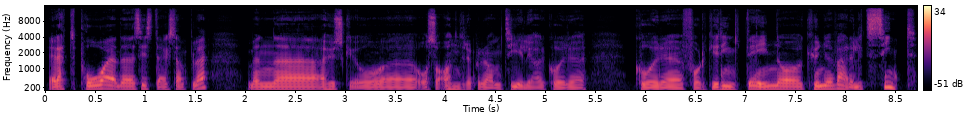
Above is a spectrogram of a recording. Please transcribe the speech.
Rett på er det siste eksempelet, men eh, jeg husker jo eh, også andre program tidligere hvor, eh, hvor folk ringte inn og kunne være litt sint.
